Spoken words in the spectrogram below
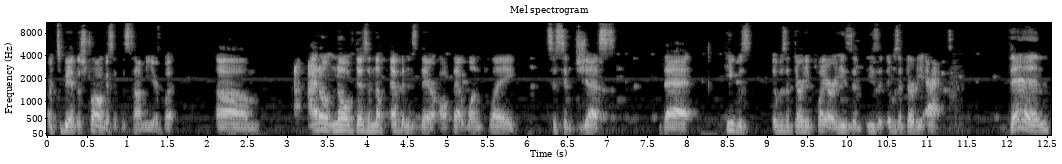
or to be at the strongest at this time of year. But um, I- I don't know if there's enough evidence there off that one play to suggest that he was it was a dirty player. He's a he's a, it was a dirty act. Then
